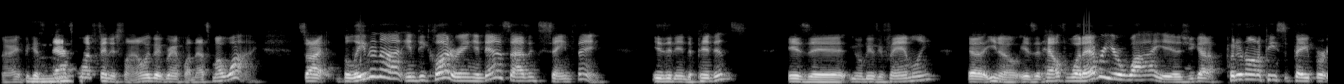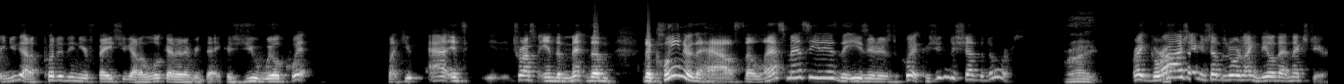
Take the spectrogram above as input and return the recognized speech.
Right. Because mm-hmm. that's my finish line. I want to be a grandpa. And that's my why. So I, believe it or not, in decluttering and downsizing, same thing. Is it independence? Is it you want to be with your family? Uh, you know, is it health? Whatever your why is, you got to put it on a piece of paper and you got to put it in your face. You got to look at it every day because you will quit. Like you, it's trust me. And the the the cleaner the house, the less messy it is, the easier it is to quit because you can just shut the doors. Right. Right. Garage, I can shut the doors. I can deal with that next year.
